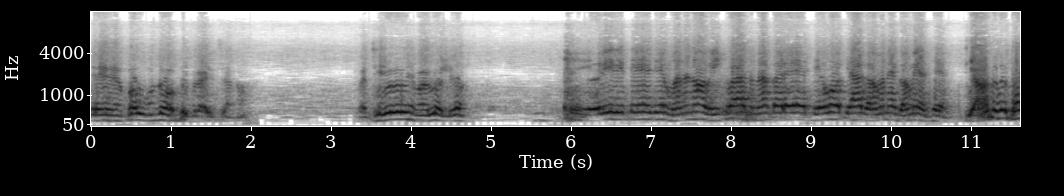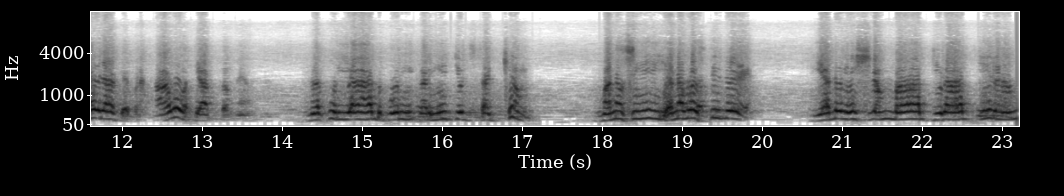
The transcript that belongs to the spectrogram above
એ બહુ ઊંડો અભિપ્રાય છે પછી વાલો લ્યો. એવી રીતે જે મન નો વિશ્વાસ ન કરે તેવો ત્યાગ અમને ગમે છે. ત્યાગ વધારે રાખે પણ આવો ત્યાગ તમે. નકુરિયાદ પૂરી કરી ચિત સખ્યમ. મનસી યનવસ્થિતે યદ વિશ્રંભાત ચિરાત ચીર્ણમ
